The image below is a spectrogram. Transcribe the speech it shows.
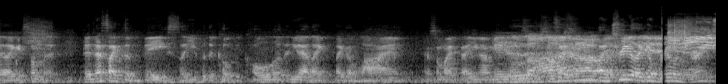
yeah. Like it's something that, that's like the base. Like you put the Coca-Cola, then you add like like a lime or something like that. You know what I mean? Yeah, It's, lime, it's like, lime. like treat it like a real drink.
